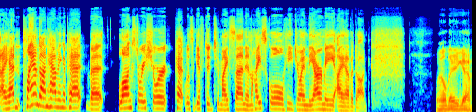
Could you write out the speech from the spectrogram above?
I hadn't planned on having a pet, but long story short, pet was gifted to my son in high school. He joined the army. I have a dog. Well, there you go.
